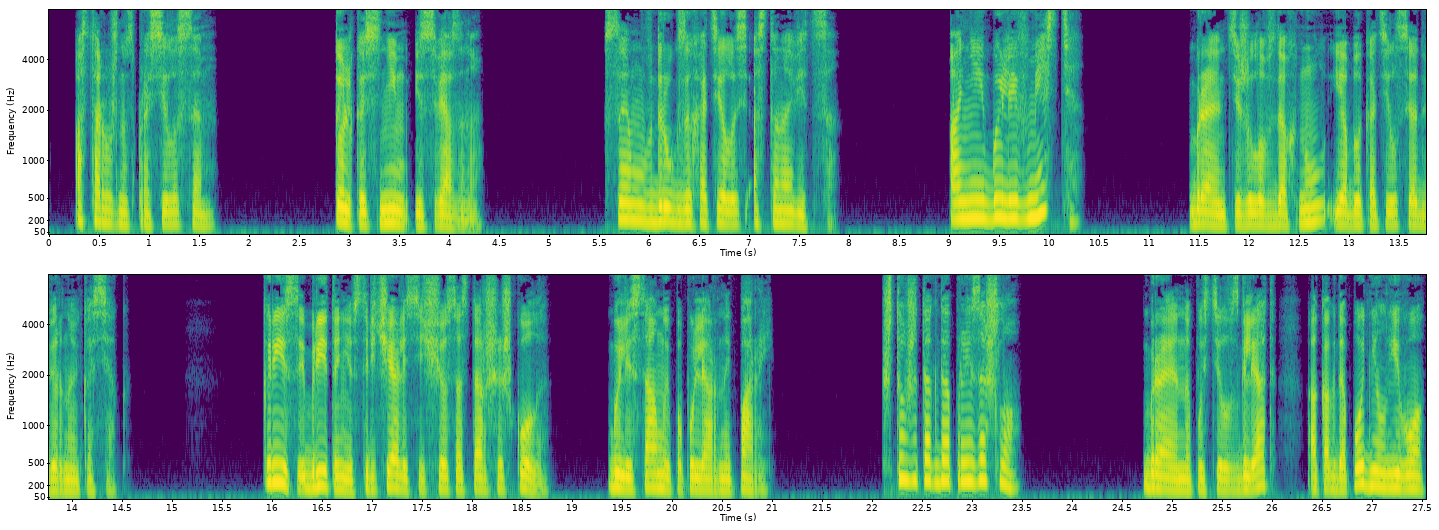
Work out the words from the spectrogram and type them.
— осторожно спросила Сэм. «Только с ним и связано». Сэм вдруг захотелось остановиться. «Они были вместе?» Брайан тяжело вздохнул и облокотился о дверной косяк. Крис и Британи встречались еще со старшей школы, были самой популярной парой. Что же тогда произошло? Брайан опустил взгляд, а когда поднял его,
